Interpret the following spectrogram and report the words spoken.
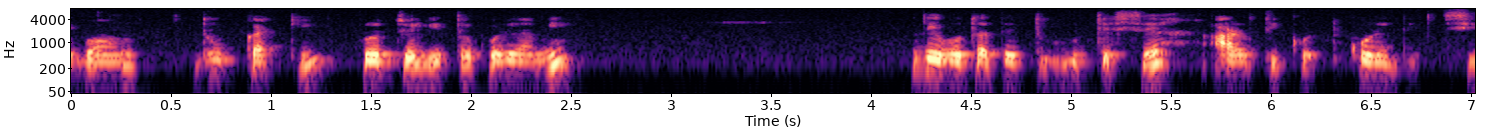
এবং ধূপকাঠি প্রজ্বলিত করে আমি দেবতাদের উদ্দেশ্যে আরতি করে দিচ্ছি।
